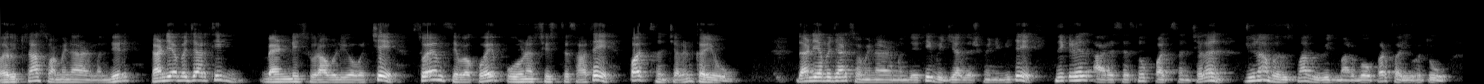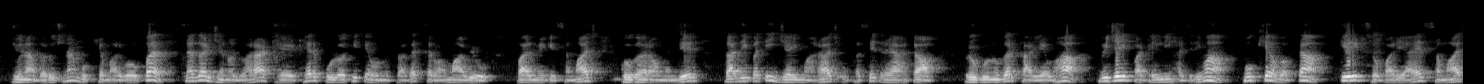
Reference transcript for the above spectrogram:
ભરૂચના સ્વામિનારાયણ મંદિર, દાંડિયા બજારથી બેન્ડની સુરાવલીઓ વચ્ચે સ્વયંસેવકોએ પૂર્ણ શિસ્ત સાથે પથ સંચાલન કર્યું. દાંડિયા બજાર સ્વામિનારાયણ મંદિરથી વિજયાદશમી નિમિત્તે નીકળેલ આરએસએસનું પથ સંચલન જૂના ભરૂચમાં વિવિધ માર્ગો ઉપર ફર્યું હતું. જૂના ભરૂચના મુખ્ય માર્ગો ઉપર નગરજનો દ્વારા ઠેર ઠેર ફૂલોથી તેઓનું સ્વાગત કરવામાં આવ્યું. વાલ્મીકી સમાજ, ઘોઘારાવ મંદિર ગાદીપતિ જય મહારાજ ઉપસ્થિત રહ્યા હતા. ભૃગુનગર કાર્યવાહ વિજય પાટીલની હાજરીમાં મુખ્ય વક્તા કિરીટ સોપારિયાએ સમાજ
